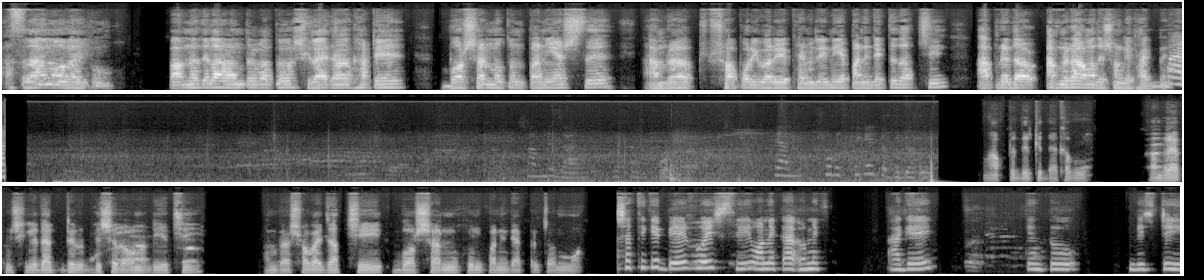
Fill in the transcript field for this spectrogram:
আসসালামু আলাইকুম। পাবনা জেলার অন্তর্গত শিলাইদহ ঘাটে বর্ষার নতুন পানি আসছে। আমরা সপরিবারে ফ্যামিলি নিয়ে পানি দেখতে যাচ্ছি। আপনারা আপনারা আমাদের সঙ্গে থাকবেন। আপনাদেরকে দেখাবো। আমরা এখন শিলাইদহের উদ্দেশ্যে রওনা দিয়েছি। আমরা সবাই যাচ্ছি বর্ষার নতুন পানি দেখার জন্য। বাসা থেকে বের হয়েছি অনেক অনেক আগে কিন্তু বৃষ্টি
